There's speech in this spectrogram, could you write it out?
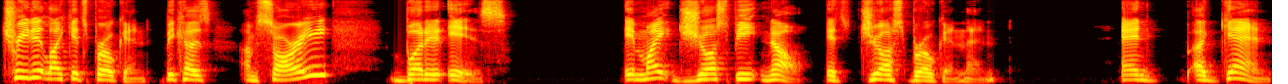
Treat it like it's broken because I'm sorry, but it is. It might just be no, it's just broken then. And again,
